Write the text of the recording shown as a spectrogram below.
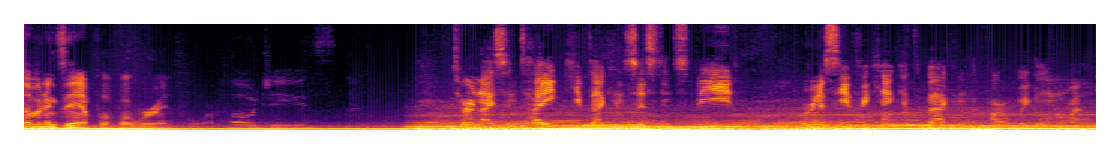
of an example of what we're in for. oh, jeez. Turn nice and tight, keep that consistent speed. We're gonna see if we can't get the back of the car wiggling around.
